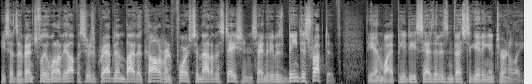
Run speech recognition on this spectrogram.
He says eventually one of the officers grabbed him by the collar and forced him out of the station, saying that he was being disruptive. The NYPD says it is investigating internally.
